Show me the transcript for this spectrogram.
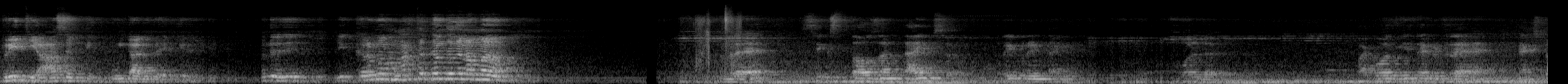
ಪ್ರೀತಿ ಆಸಕ್ತಿ ಉಂಟಾಗಿದೆ. ಅಂದ್ರೆ ಈ ಕರ್ಮ ಮಾಡ್ತಕ್ಕಂಥದ್ದು ನಮ್ಮ ಅಂದರೆ ಸಿಕ್ಸ್ ತೌಸಂಡ್ ಟೈಮ್ಸ್ ರೀಪ್ರಿಂಟ್ ಆಗಿದೆ. ವರ್ಲ್ಡ್ ಭಗವದ್ಗೀತೆ ಬಿಟ್ಟರೆ ನೆಕ್ಸ್ಟ್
